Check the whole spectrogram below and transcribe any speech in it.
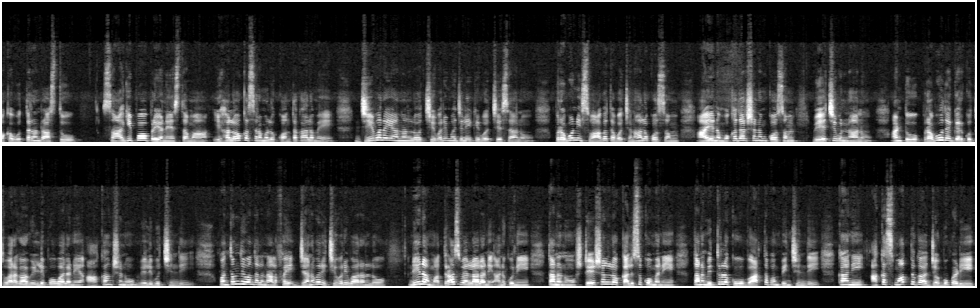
ఒక ఉత్తరం రాస్తూ సాగిపో ప్రియనేస్తమా ఇహలోక శ్రమలు కొంతకాలమే జీవనయానంలో చివరి మజిలీకి వచ్చేశాను. ప్రభుని స్వాగత వచనాల కోసం ఆయన ముఖదర్శనం కోసం వేచి ఉన్నాను అంటూ ప్రభు దగ్గరకు త్వరగా వెళ్ళిపోవాలనే ఆకాంక్షను వెలిబుచ్చింది. పంతొమ్మిది వందల నలభై జనవరి చివరి వారంలో నీనా మద్రాసు వెళ్ళాలని అనుకుని తనను స్టేషన్లో కలుసుకోమని తన మిత్రులకు వార్త పంపించింది. కానీ అకస్మాత్తుగా జబ్బుపడి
